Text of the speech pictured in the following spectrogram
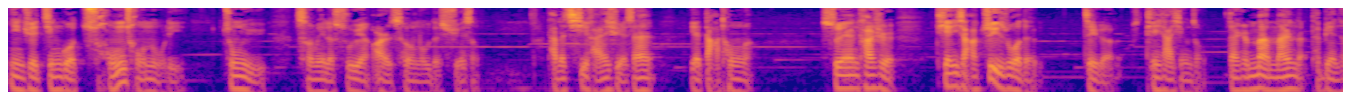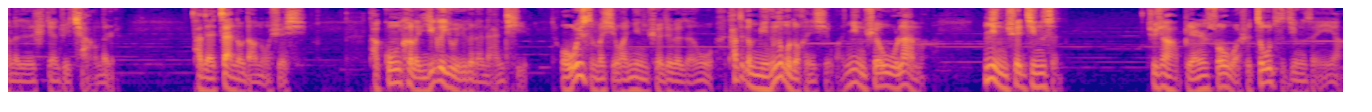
宁缺经过重重努力，终于成为了书院二层楼的学生。他的气海雪山也打通了。虽然他是天下最弱的这个天下行走，但是慢慢的他变成了人世间最强的人。他在战斗当中学习，他攻克了一个又一个的难题。我为什么喜欢宁缺这个人物？他这个名字我都很喜欢，宁缺毋滥嘛，宁缺精神。就像别人说我是周子精神一样，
